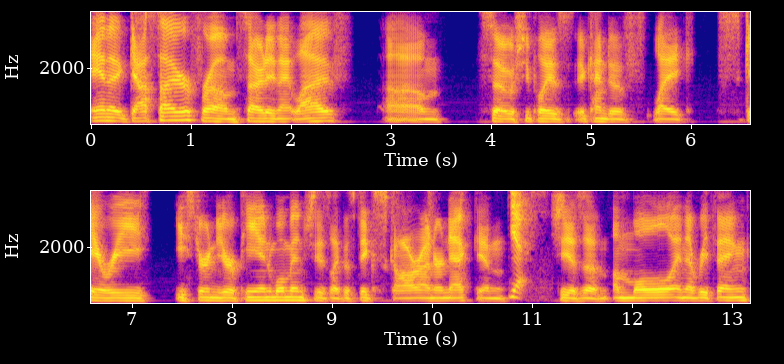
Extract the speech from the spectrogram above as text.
Anna Gasteyer from Saturday Night Live. Um, so she plays a kind of like scary Eastern European woman. She has like this big scar on her neck, and Yes. she has a, a mole and everything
